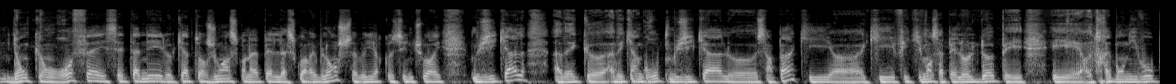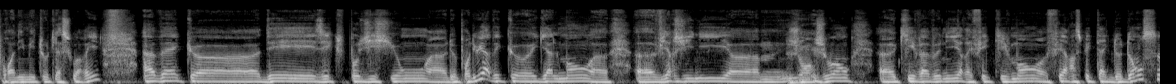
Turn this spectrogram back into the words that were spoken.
Donc, on refait cette année, le 14 juin, ce qu'on appelle la soirée blanche. Ça veut dire que c'est une soirée musicale avec euh, avec un groupe musical euh, sympa qui euh, qui effectivement s'appelle Hold Up et et à très bon niveau pour animer toute la soirée, avec euh, des expositions euh, de produits, avec euh, également euh, euh, Virginie euh, Jouan, euh, qui va venir effectivement euh, faire un spectacle de danse,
